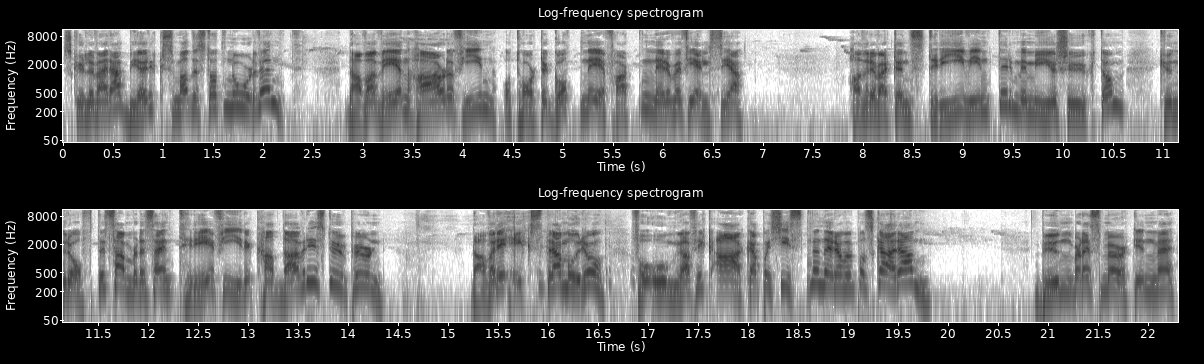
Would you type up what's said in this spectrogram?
skulle være av bjørk som hadde stått nordvendt. Da var veden hard og fin og tålte godt nedfarten nedover fjellsida. Hadde det vært en stri vinter med mye sjukdom, kunne det ofte samle seg en tre-fire kadavere i stupuren. Da var det ekstra moro, for unga fikk aka på kistene nedover på Skaran. Bunn ble smørt inn med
